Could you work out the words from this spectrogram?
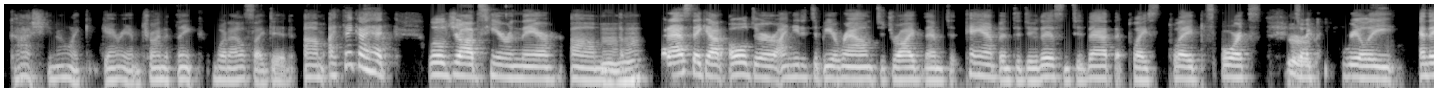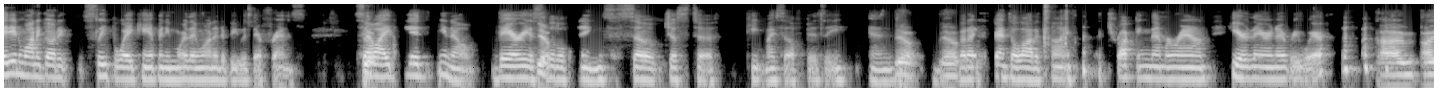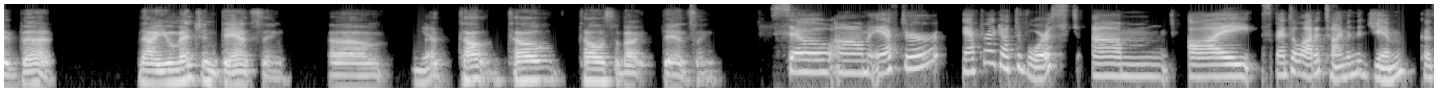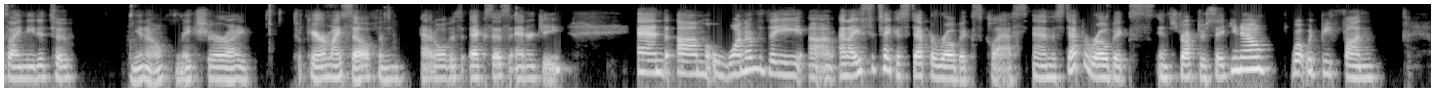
gosh, you know, like Gary, I'm trying to think what else I did. Um, I think I had little jobs here and there. Um, Mhm. but as they got older, I needed to be around to drive them to camp and to do this and do that, that play, play sports. So I couldn't really, and they didn't want to go to sleepaway camp anymore. They wanted to be with their friends. So Yep. I did, you know, various Yep. little things. So just to keep myself busy and, Yeah, yeah. but I spent a lot of time trucking them around here, there and everywhere. Um, I bet. Now, you mentioned dancing. Um, Yeah. uh, tell, tell, tell us about dancing. So um, after after I got divorced, um, I spent a lot of time in the gym because I needed to, you know, make sure I took care of myself and had all this excess energy. And um, one of the uh, and I used to take a step aerobics class, and the step aerobics instructor said, you know, what would be fun?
